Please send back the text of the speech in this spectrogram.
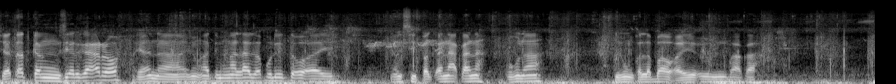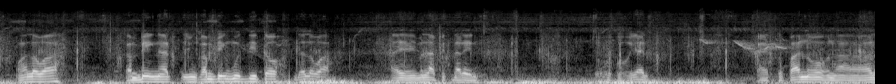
Shout out kang Sir Garo. Ayan, ah, yung ating mga alaga po dito ay nagsipag anakan na. Una, yung kalabaw ay yung baka. Pangalawa, kambing nat yung kambing mo dito, dalawa ay malapit na rin. So, ayan. Kahit pa paano na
